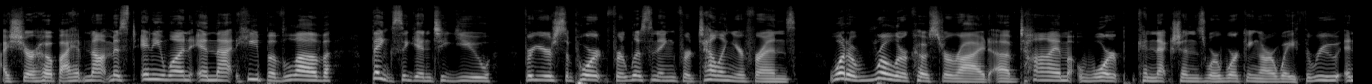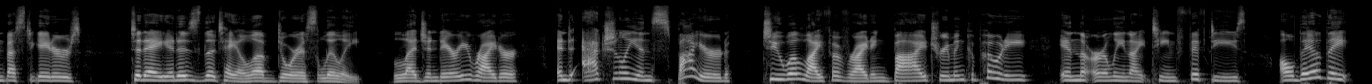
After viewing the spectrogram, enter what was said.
I sure hope I have not missed anyone in that heap of love. Thanks again to you for your support, for listening, for telling your friends. What a roller coaster ride of time warp connections we're working our way through, investigators. Today it is the tale of Doris Lilly, legendary writer, and actually inspired to a life of writing by Truman Capote in the early 1950s, although they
